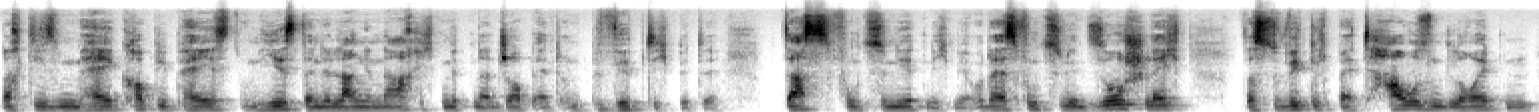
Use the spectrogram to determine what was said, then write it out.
nach diesem, hey, Copy-Paste und hier ist deine lange Nachricht mit einer Job-Ad und bewirb dich bitte. Das funktioniert nicht mehr. Oder es funktioniert so schlecht, dass du wirklich bei tausend Leuten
